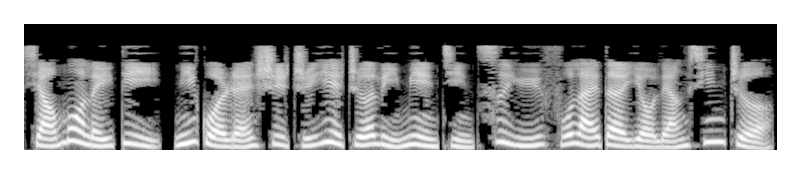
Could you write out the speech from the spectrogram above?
小莫雷蒂，你果然是职业者里面仅次于弗莱的有良心者。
